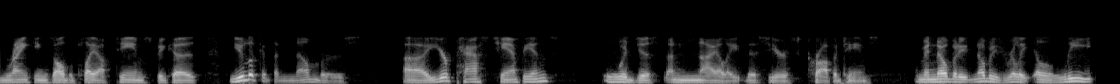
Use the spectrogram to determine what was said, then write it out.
rankings, all the playoff teams, because you look at the numbers. Uh, your past champions would just annihilate this year's crop of teams. I mean, nobody nobody's really elite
